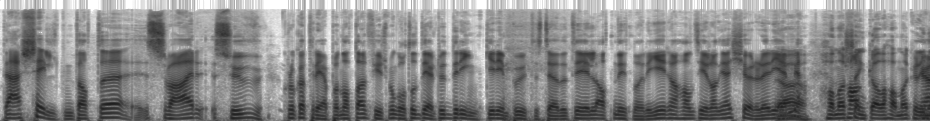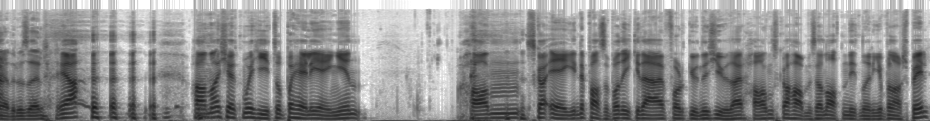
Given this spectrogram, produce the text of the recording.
Det er sjeldent at eh, svær SUV klokka tre på natta, en fyr som har gått og delt ut drinker inn på utestedet til 18-19-åringer, han sier sånn 'Jeg kjører dere hjem, Ja. jeg'. Han har Han- skjenka alle, han har klin Ja. edru selv. Ja. Han har kjøpt mojito på hele gjengen. Han skal egentlig passe på at ikke det er folk under 20 der. Han skal ha med seg en 18-19-åringer på nachspiel.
